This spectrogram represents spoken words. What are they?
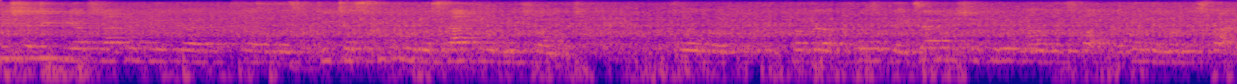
initially we have started with uh, uh, the teachers, who start from each college. So for the because of the examination period now they start, again they want to start.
